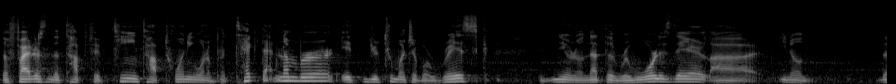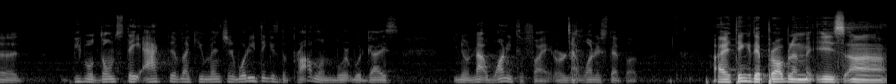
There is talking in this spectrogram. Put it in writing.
the fighters in the top 15, top 20 want to protect that number? It, you're too much of a risk. You know, not the reward is there. Uh, you know, the people don't stay active, like you mentioned. What do you think is the problem with guys, you know, not wanting to fight or not wanting to step up? I think the problem is, uh,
